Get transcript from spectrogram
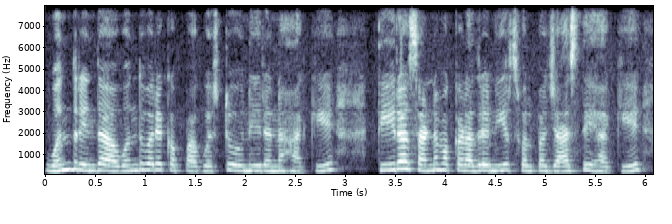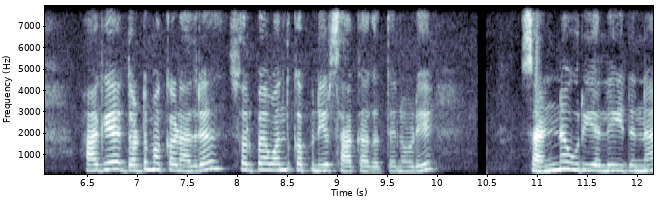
ಒಂದರಿಂದ ಒಂದೂವರೆ ಕಪ್ ಆಗುವಷ್ಟು ನೀರನ್ನು ಹಾಕಿ, ತೀರಾ ಸಣ್ಣ ಮಕ್ಕಳಾದರೆ ನೀರು ಸ್ವಲ್ಪ ಜಾಸ್ತಿ ಹಾಕಿ, ಹಾಗೆ ದೊಡ್ಡ ಮಕ್ಕಳಾದರೆ ಸ್ವಲ್ಪ ಒಂದು ಕಪ್ ನೀರು ಸಾಕಾಗುತ್ತೆ ನೋಡಿ. ಸಣ್ಣ ಉರಿಯಲ್ಲಿ ಇದನ್ನು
